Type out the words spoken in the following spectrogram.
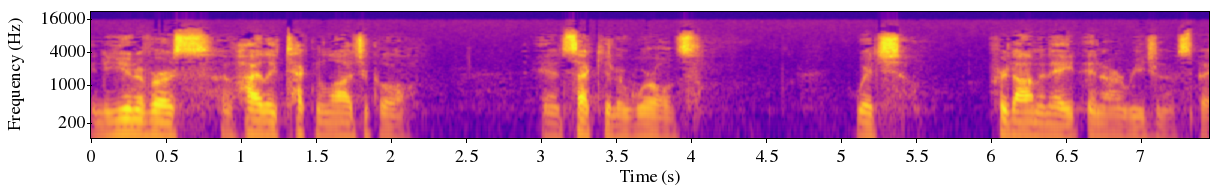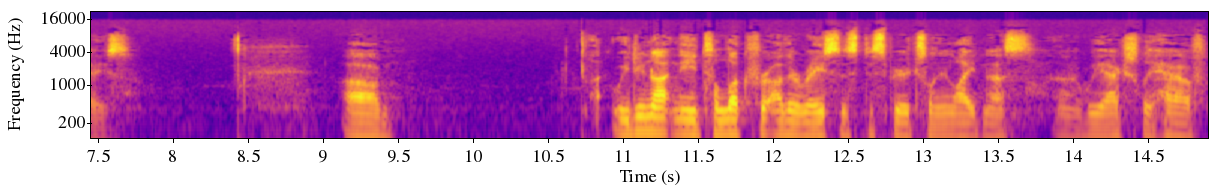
in a universe of highly technological and secular worlds, which predominate in our region of space. Um, we do not need to look for other races to spiritually enlighten us. Uh, we actually have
